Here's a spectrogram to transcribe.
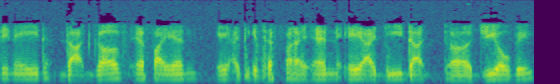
finaid.gov, F-I-N-A, I think it's F-I-N-A-I-D dot, uh, G-O-V.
